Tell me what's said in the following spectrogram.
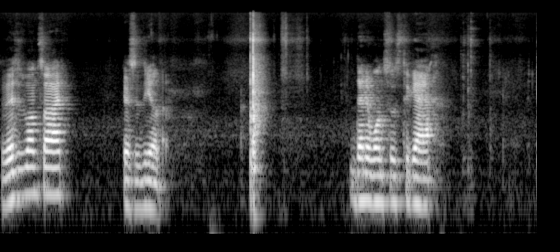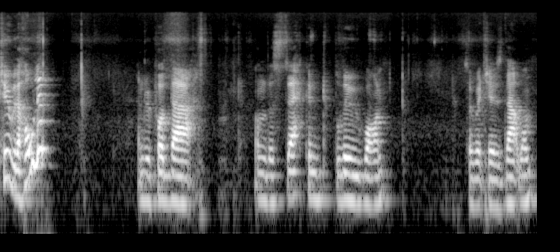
So this is one side, this is the other. Then it wants us to get two with a hole in. And we put that on the second blue one. So which is that one.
